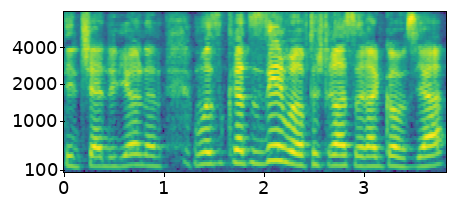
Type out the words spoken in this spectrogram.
den Channel hier und dann musst gerade sehen, wo du auf der Straße rankommst, ja?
